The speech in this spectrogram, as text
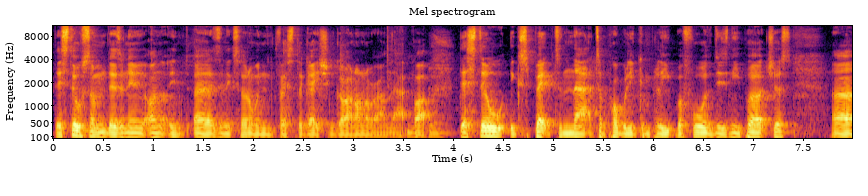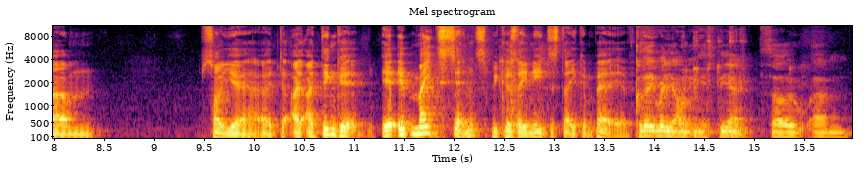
There's still some. There's an in, on- in, uh, there's an external investigation going on around that, but they're still expecting that to probably complete before the Disney purchase. Um, so yeah, I, I, think it, it it makes sense because they need to stay competitive. because they already own ESPN. So um,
